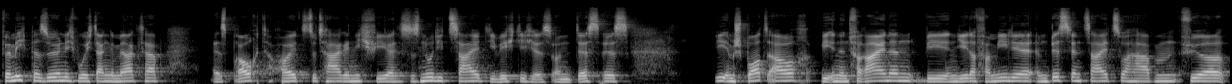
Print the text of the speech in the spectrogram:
für mich persönlich, wo ich dann gemerkt habe, es braucht heutzutage nicht viel. Es ist nur die Zeit, die wichtig ist. Und das ist, wie im Sport auch, wie in den Vereinen, wie in jeder Familie, ein bisschen Zeit zu haben für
